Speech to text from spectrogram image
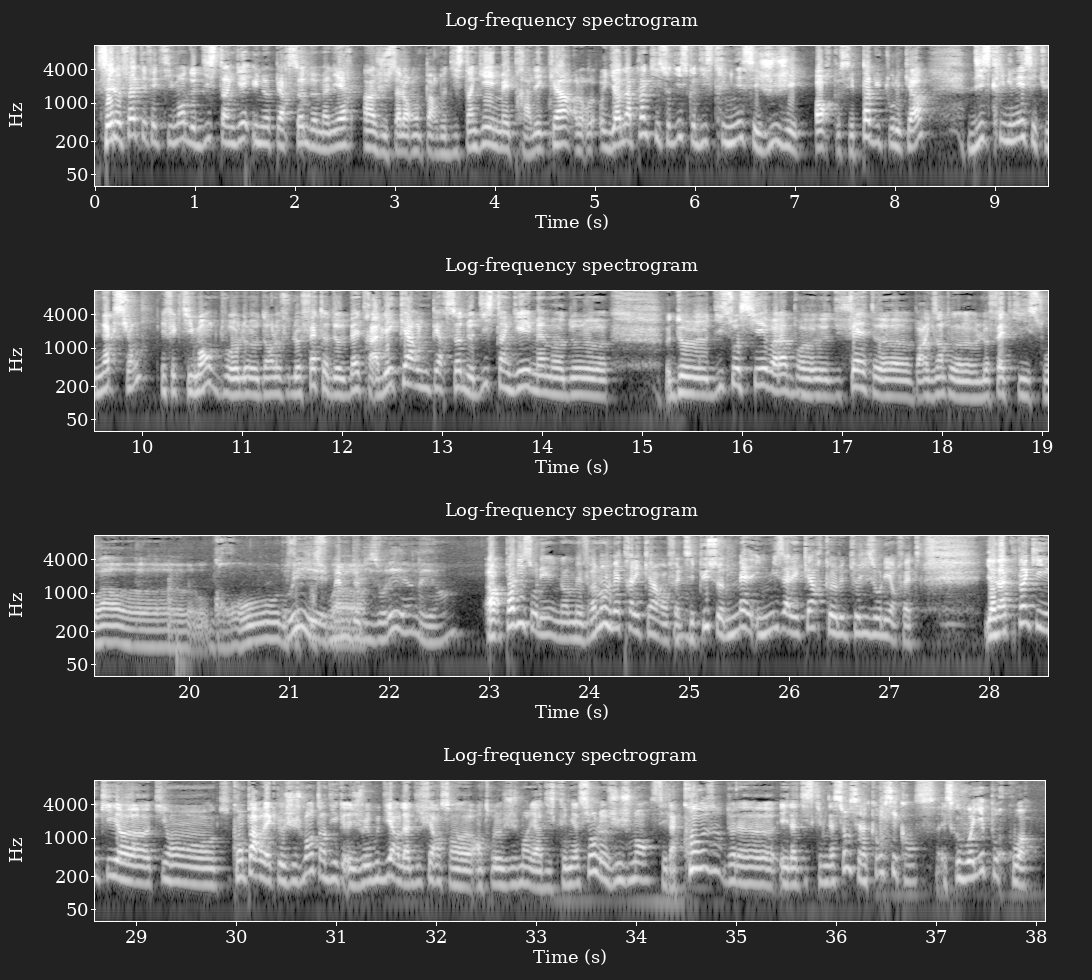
C'est le fait effectivement de distinguer une personne de manière injuste. Alors, on parle de distinguer, mettre à l'écart. Alors, il y en a plein qui se disent que discriminer c'est juger. Or que c'est pas du tout le cas. Discriminer c'est une action, effectivement, pour le- dans le, le fait de mettre à l'écart une personne, de distinguer, même de de dissocier, voilà, pour- du fait, euh, par exemple, euh, le fait qu'il soit euh, gros, le fait Oui, et soit- même de l'isoler, hein, d'ailleurs. Alors pas l'isoler, non, mais vraiment le mettre à l'écart en fait. C'est plus euh, une mise à l'écart que, que l'isoler en fait. Il y en a plein qui qui euh, qui comparent avec le jugement, tandis que je vais vous dire la différence euh, entre le jugement et la discrimination. Le jugement c'est la cause de la, et la discrimination c'est la conséquence. Est-ce que vous voyez pourquoi?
